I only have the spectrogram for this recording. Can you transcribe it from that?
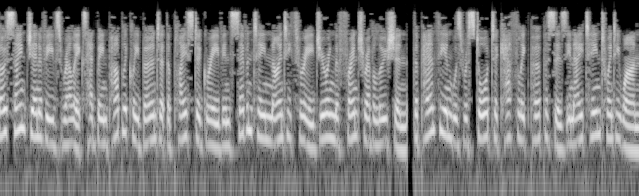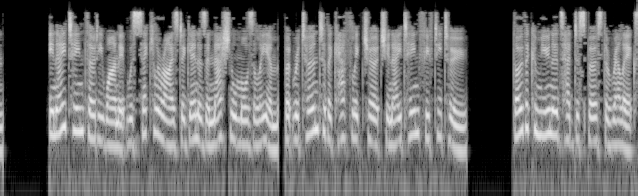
Though Saint Genevieve's relics had been publicly burnt at the Place de Grève in 1793 during the French Revolution, the Pantheon was restored to Catholic purposes in 1821. In 1831 it was secularized again as a national mausoleum, but returned to the Catholic Church in 1852. Though the communards had dispersed the relics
